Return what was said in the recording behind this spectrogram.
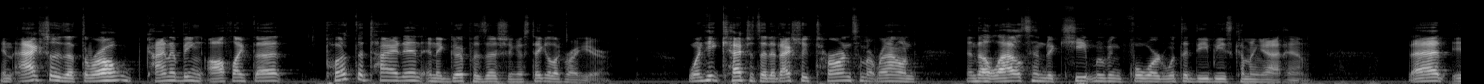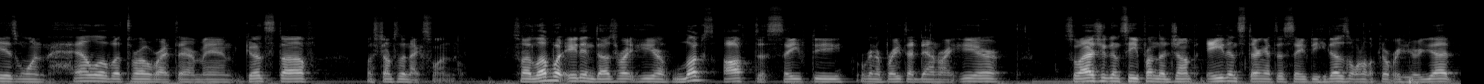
and actually, the throw kind of being off like that put the tight end in a good position. Let's take a look right here. When he catches it, it actually turns him around and allows him to keep moving forward with the DBs coming at him. That is one hell of a throw right there, man. Good stuff. Let's jump to the next one. So I love what Aidan does right here. Looks off the safety. We're going to break that down right here. So as you can see from the jump, Aidan's staring at the safety. He doesn't want to look over here yet.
